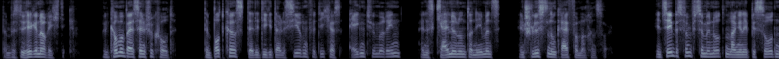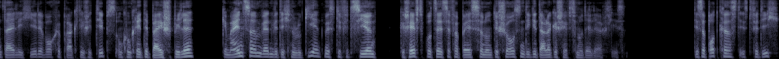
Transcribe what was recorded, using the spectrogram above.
Dann bist du hier genau richtig. Willkommen bei Essential Code, dem Podcast, der die Digitalisierung für dich als Eigentümerin eines kleinen Unternehmens entschlüsseln und greifbar machen soll. In 10 bis 15 Minuten langen Episoden teile ich jede Woche praktische Tipps und konkrete Beispiele. Gemeinsam werden wir Technologie entmystifizieren Geschäftsprozesse verbessern und die Chancen digitaler Geschäftsmodelle erschließen. Dieser Podcast ist für dich,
